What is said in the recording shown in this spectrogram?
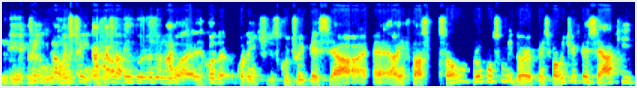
É, sim, não, onde sim, acaba tá, perdurando mais. Quando, quando a gente discute o IPCA, é a inflação para o consumidor, principalmente o IPCA que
